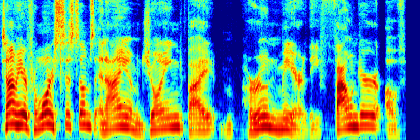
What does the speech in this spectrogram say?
Tom here from Lawrence Systems, and I am joined by Haroon Meer, the founder of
